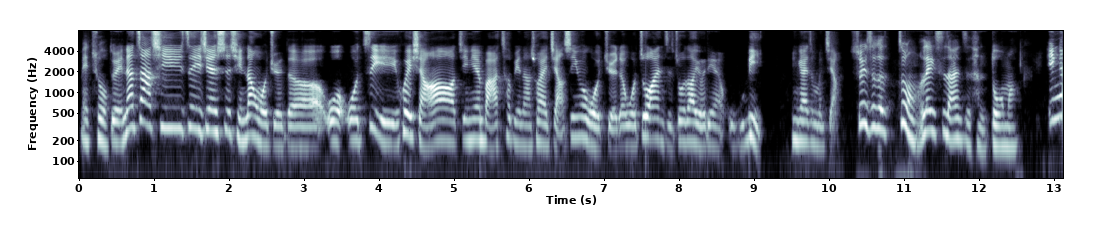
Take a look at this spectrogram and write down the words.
没错，对。那诈欺这一件事情让我觉得，我我自己会想要今天把它特别拿出来讲，是因为我觉得我做案子做到有点无力，应该这么讲。所以这个这种类似的案子很多吗？应该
